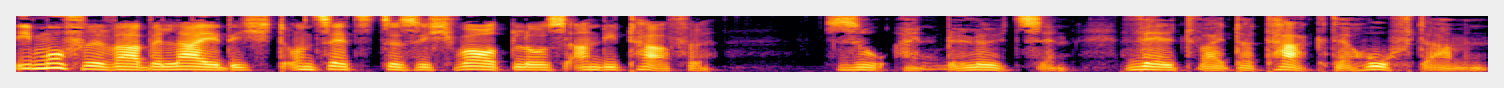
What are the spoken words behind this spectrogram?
Die Muffel war beleidigt und setzte sich wortlos an die Tafel. So ein Blödsinn, weltweiter Tag der Hofdamen.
